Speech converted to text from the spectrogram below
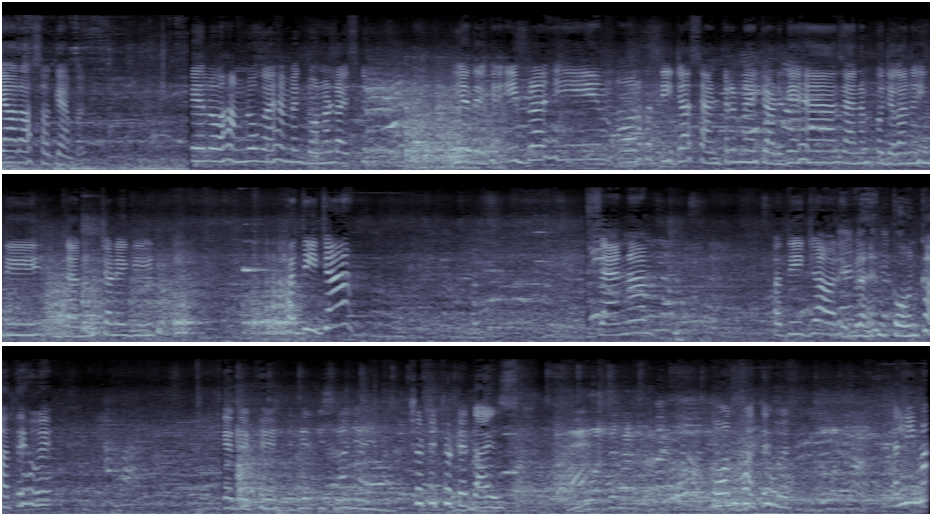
प्यारा सा कैमल ये लो, हम लोग आए हैं मैकडोनल्ड आइसक्रीम ये देखें, इब्राहिम और खतीजा सेंटर में चढ़ गए हैं। जैनब को जगह नहीं दी, जैनब चढ़ेगी। खतीजा? जैनब, खतीजा और इब्राहिम कौन खाते हुए? ये देखें छोटे छोटे गाइस कौन खाते हुए? अलीमा,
